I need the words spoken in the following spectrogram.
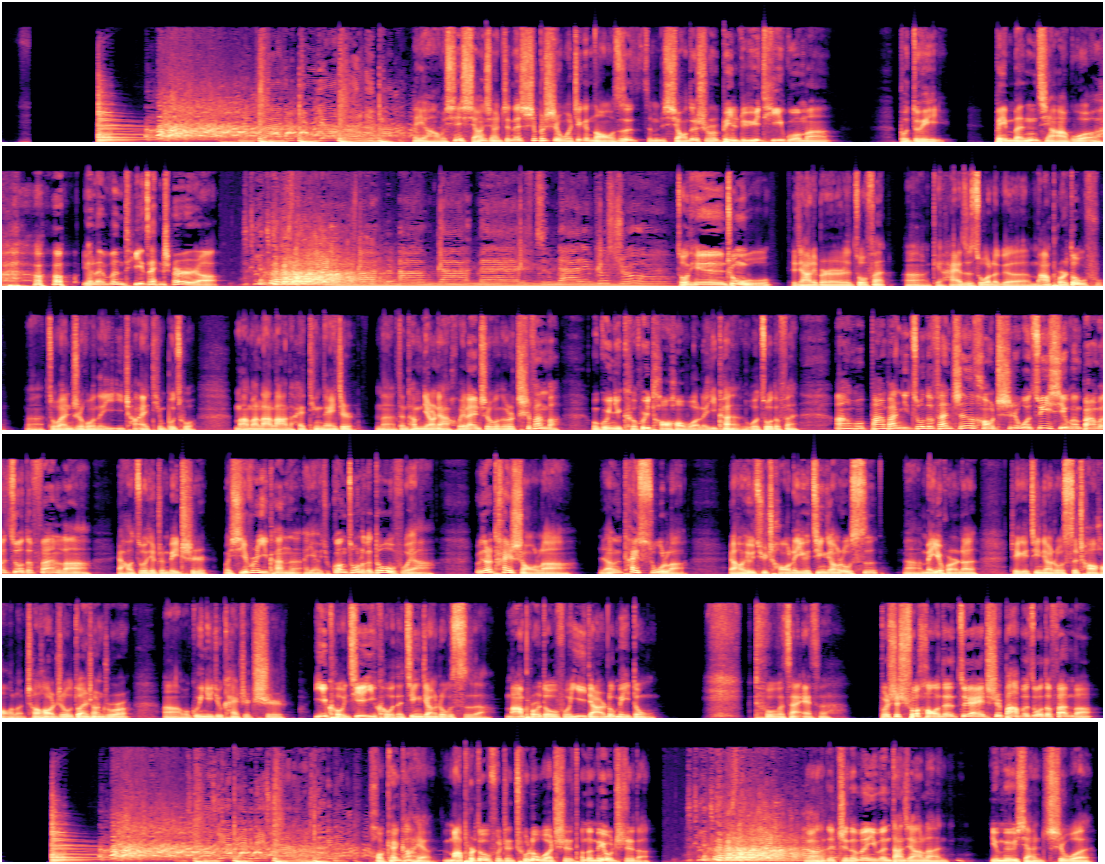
哎呀，我现在想想，真的是不是我这个脑子怎么小的时候被驴踢过吗？不对，被门夹过。原来问题在这儿啊！昨天中午在家里边做饭啊，给孩子做了个麻婆豆腐啊。做完之后呢，一尝哎挺不错，麻麻辣辣的，还挺带劲儿。那等他们娘俩回来之后，都说吃饭吧。我闺女可会讨好我了，一看我做的饭，啊，我爸爸你做的饭真好吃，我最喜欢爸爸做的饭了。然后坐下准备吃，我媳妇儿一看呢，哎呀，就光做了个豆腐呀，有点太少了，然后太素了，然后又去炒了一个京酱肉丝啊。没一会儿呢，这个京酱肉丝炒好了，炒好之后端上桌，啊，我闺女就开始吃，一口接一口的京酱肉丝啊，麻婆豆腐一点都没动。兔崽子，不是说好的最爱吃爸爸做的饭吗？好尴尬呀！麻婆豆腐这除了我吃，他们没有吃的。啊，那只能问一问大家了，有没有想吃我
